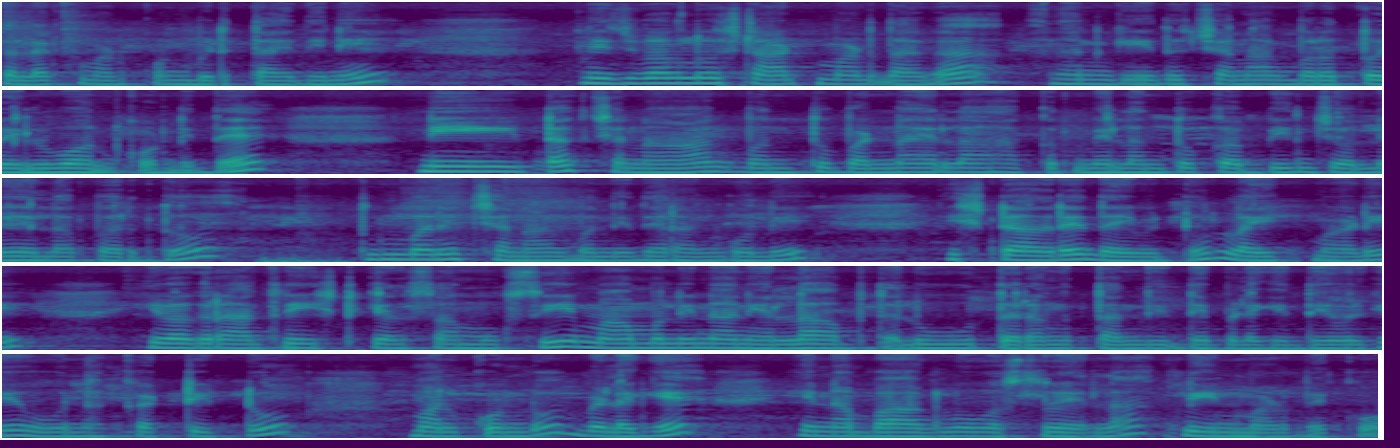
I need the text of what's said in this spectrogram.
ಸೆಲೆಕ್ಟ್ ಮಾಡ್ಕೊಂಡು ಬಿಡ್ತಾಯಿದ್ದೀನಿ ನಿಜವಾಗ್ಲೂ ಸ್ಟಾರ್ಟ್ ಮಾಡಿದಾಗ ನನಗೆ ಇದು ಚೆನ್ನಾಗಿ ಬರುತ್ತೋ ಇಲ್ವೋ ಅಂದ್ಕೊಂಡಿದ್ದೆ ನೀಟಾಗಿ ಚೆನ್ನಾಗಿ ಬಂತು, ಬಣ್ಣ ಎಲ್ಲ ಹಾಕಿದ್ಮೇಲಂತೂ ಕಬ್ಬಿನ ಜೊಲ್ಲೆ ಎಲ್ಲ ಬರೆದು ತುಂಬಾ ಚೆನ್ನಾಗಿ ಬಂದಿದೆ ರಂಗೋಲಿ. ಇಷ್ಟ ಆದರೆ ದಯವಿಟ್ಟು ಲೈಕ್ ಮಾಡಿ. ಇವಾಗ ರಾತ್ರಿ ಇಷ್ಟು ಕೆಲಸ ಮುಗಿಸಿ, ಮಾಮೂಲಿ ನಾನು ಎಲ್ಲ ಹಬ್ಬದಲ್ಲೂ ಹೂ ತರಂಗೆ ತಂದಿದ್ದೆ ಬೆಳಗ್ಗೆ ದೇವರಿಗೆ ಹೂವನ್ನ ಕಟ್ಟಿಟ್ಟು ಮಲ್ಕೊಂಡು ಬೆಳಗ್ಗೆ ಇನ್ನು ಬಾಗಿಲು, ಹೊಸ್ಲು ಎಲ್ಲ ಕ್ಲೀನ್ ಮಾಡಬೇಕು.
